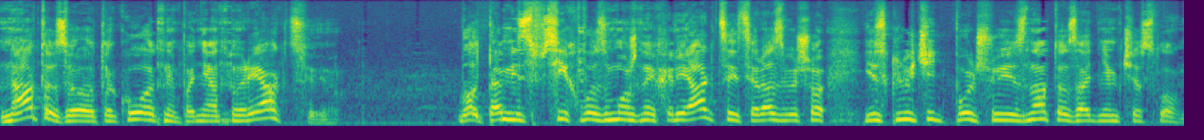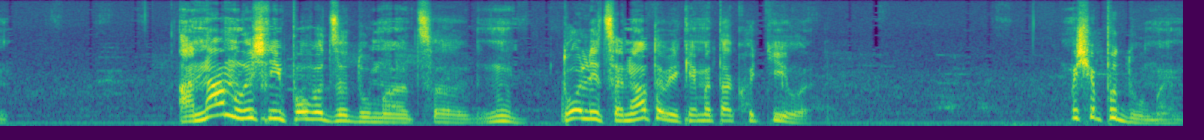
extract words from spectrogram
НАТО за таку от непонятну реакцію. Бо там із всіх можливих реакцій це разве що ісключить Польщу із НАТО заднім числом. А нам лишній повод задуматися. Ну, то лі це НАТО, в яке ми так хотіли. Ми ще подумаємо,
